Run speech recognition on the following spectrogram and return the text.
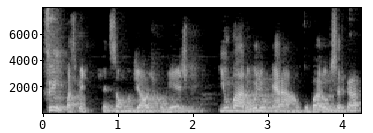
Sim. participei de competição mundial de foguete, e o barulho era alto. O barulho você ficava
